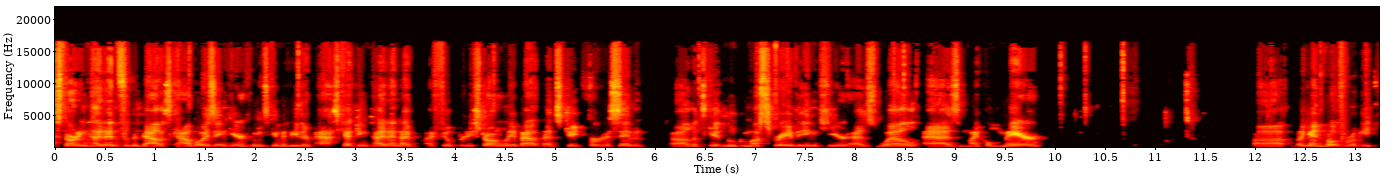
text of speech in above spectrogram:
starting tight end for the Dallas Cowboys in here, who's going to be their pass catching tight end. I, I, feel pretty strongly about that's Jake Ferguson. Uh, let's get Luke Musgrave in here as well as Michael Mayer. Uh, again, both rookie.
